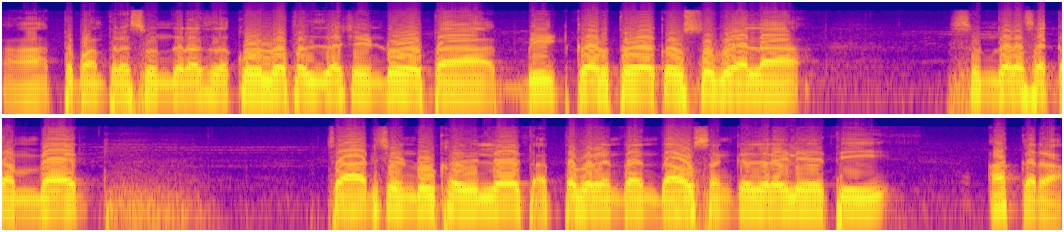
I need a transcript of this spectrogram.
हा आता मात्र सुंदर असा कोल्हापूरचा चेंडू होता. बीट करतोय कौस्तुभ याला सुंदर असा कमबॅक चार चेंडू खेळले आहेत. आतापर्यंत आणि धावसंख्या झालेली आहे ती अकरा.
